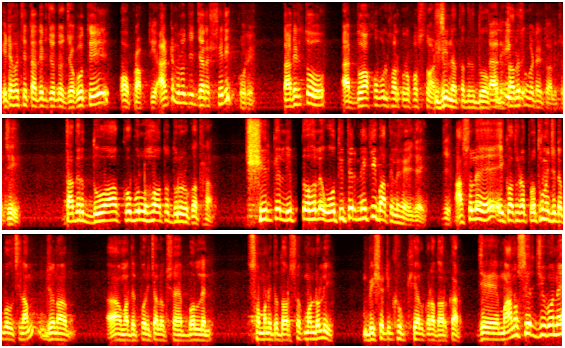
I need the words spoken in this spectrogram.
এটা হচ্ছে তাদের জন্য জগতে অপ্রাপ্তি। আরেকটা হলো যে যারা সেরেক করে তাদের তো আর দোয়া কবুল হওয়ার কোনো প্রশ্ন আসে না। তাদের দোয়া তাদের আলোচনা জি। তাদের দোয়া কবুল হওয়া তো দূরের কথা। শিরকে লিপ্ত হলে অতীতের নেকি বাতিল হয়ে যায়। আসলে এই কথাটা প্রথমে যেটা বলছিলাম জনাব আমাদের পরিচালক সাহেব বললেন সম্মানিত দর্শক মণ্ডলী বিষয়টি খুব খেয়াল করা দরকার যে মানুষের জীবনে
